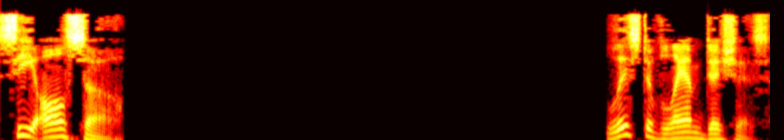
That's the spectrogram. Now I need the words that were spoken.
See also List of lamb dishes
